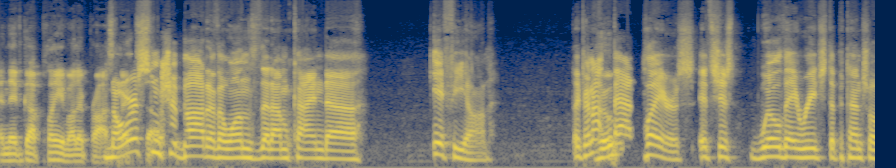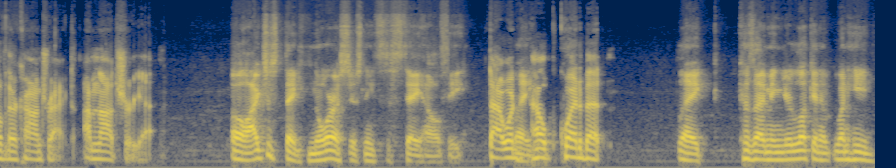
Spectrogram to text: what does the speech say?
and they've got plenty of other prospects. Norris so. and Chabot are the ones that I'm kind of iffy on. Like they're not Who? bad players. It's just will they reach the potential of their contract? I'm not sure yet. Oh, I just think Norris just needs to stay healthy. That would like, help quite a bit. Like because I mean, you're looking at when he,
